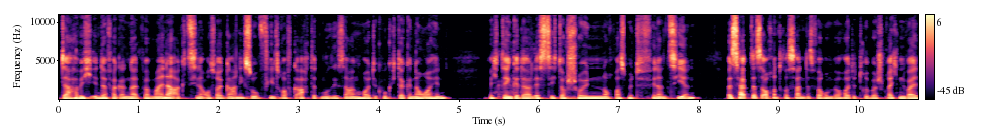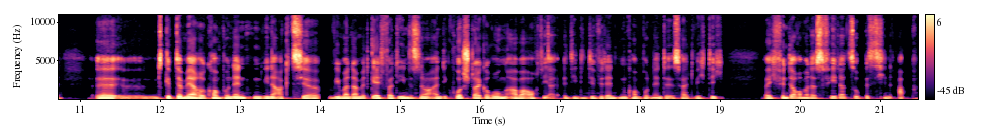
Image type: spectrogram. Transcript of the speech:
da habe ich in der Vergangenheit bei meiner Aktienauswahl gar nicht so viel drauf geachtet, muss ich sagen. Heute gucke ich da genauer hin, weil ich denke, da lässt sich doch schon noch was mit finanzieren. Weshalb das auch interessant ist, warum wir heute drüber sprechen, weil äh, es gibt ja mehrere Komponenten wie eine Aktie, wie man damit Geld verdient, ist nur an die Kurssteigerung, aber auch die, die, die Dividendenkomponente ist halt wichtig. Weil ich finde auch immer, das federt so ein bisschen ab,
